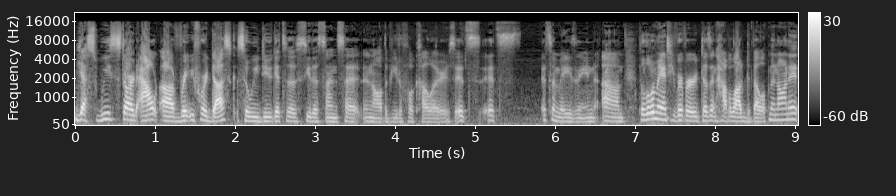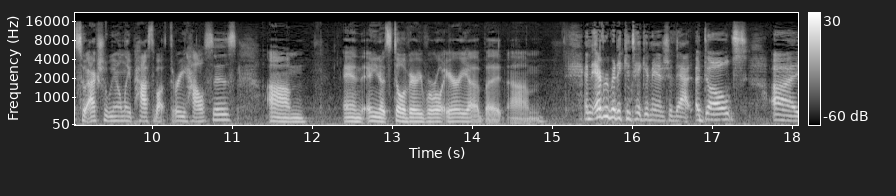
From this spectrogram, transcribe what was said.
Yes, we start out uh, right before dusk, so we do get to see the sunset and all the beautiful colors. It's it's it's amazing. Um, the Little Manatee River doesn't have a lot of development on it, so actually we only pass about three houses, um, and, and you know it's still a very rural area, but. Um, And everybody can take advantage of that. Adults, uh,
